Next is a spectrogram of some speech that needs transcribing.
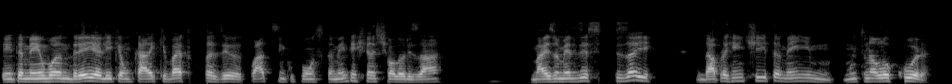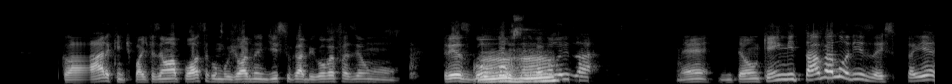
Tem também o Andrei ali, que é um cara que vai fazer 4, 5 pontos, também tem chance de valorizar. Mais ou menos esses aí. Não dá pra gente ir também muito na loucura. Claro que a gente pode fazer uma aposta, como o Jordan disse, o Gabigol vai fazer um três gols, Uhum. vai valorizar. Né? Então, quem imitar, valoriza. Isso aí é,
